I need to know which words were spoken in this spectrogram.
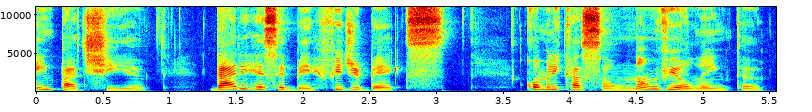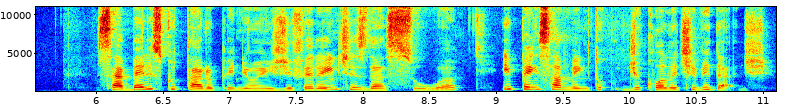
empatia, dar e receber feedbacks, comunicação não violenta, saber escutar opiniões diferentes da sua e pensamento de coletividade.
